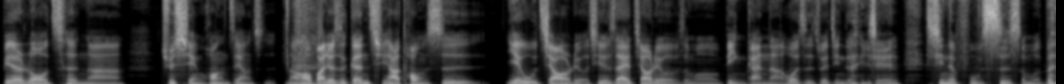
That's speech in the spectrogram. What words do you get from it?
别的楼层啊。去闲晃这样子，然后不然就是跟其他同事业务交流，其实是在交流什么饼干呐，或者是最近的一些新的服饰什么的。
